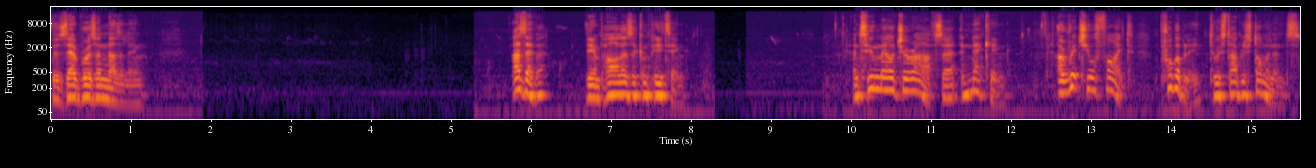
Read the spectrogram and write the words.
The zebras are nuzzling. As ever, the impalas are competing. And two male giraffes are necking. A ritual fight, probably to establish dominance.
